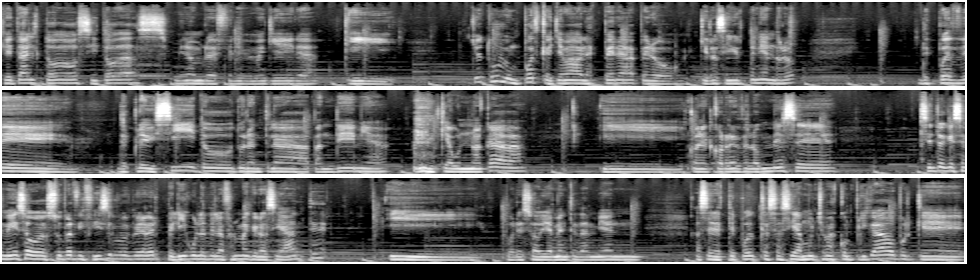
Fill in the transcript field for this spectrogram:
¿Qué tal todos y todas? Mi nombre es Felipe Maquieira y yo tuve un podcast llamado La Espera, pero quiero seguir teniéndolo. Después de, del plebiscito, durante la pandemia, que aún no acaba, y con el correr de los meses, siento que se me hizo súper difícil volver a ver películas de la forma que lo hacía antes. Y por eso obviamente también hacer este podcast hacía mucho más complicado porque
